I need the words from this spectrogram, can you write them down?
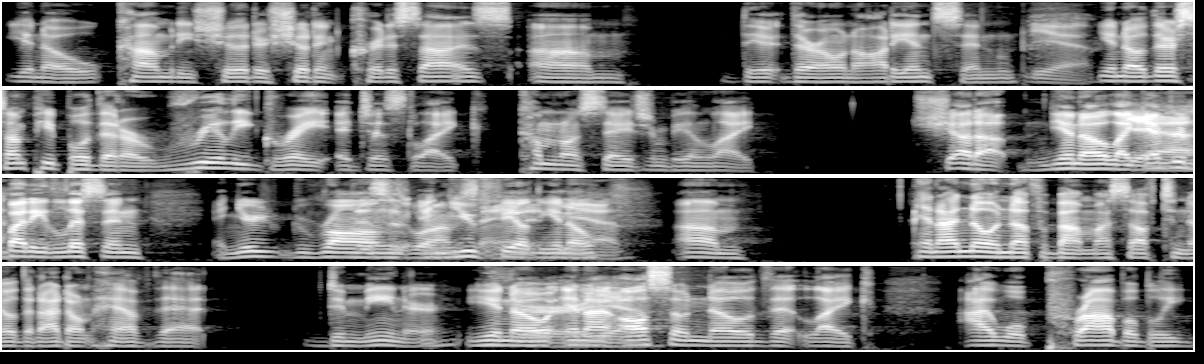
you know comedy should or shouldn't criticize um their their own audience and Yeah. you know there's some people that are really great at just like coming on stage and being like shut up you know like Yeah. everybody listen and you're wrong This is what and I'm you feel you know yeah. um and I know enough about myself to know that I don't have that demeanor, you know, Sure, and I yeah. also know that like I will probably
